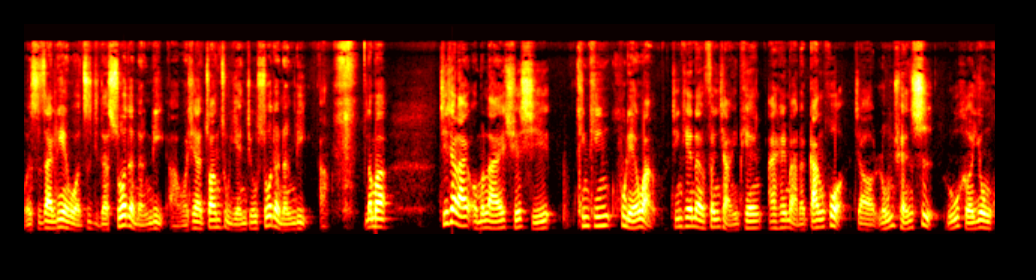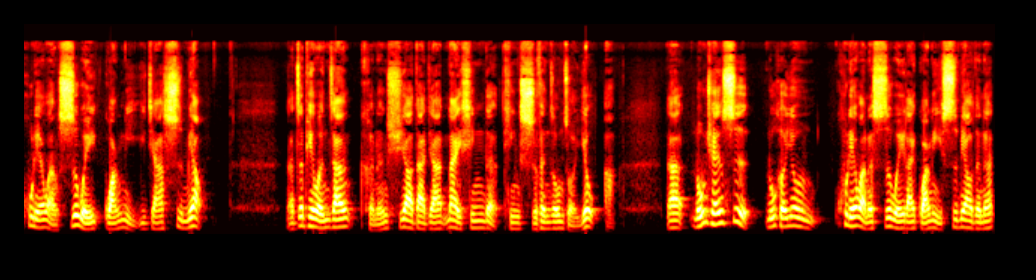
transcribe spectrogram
我是在练我自己的说的能力啊，我现在专注研究说的能力啊。那么接下来我们来学习听听互联网。今天呢分享一篇爱黑马的干货，叫龙泉寺如何用互联网思维管理一家寺庙。那这篇文章可能需要大家耐心的听十分钟左右啊。那龙泉寺如何用互联网的思维来管理寺庙的呢？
